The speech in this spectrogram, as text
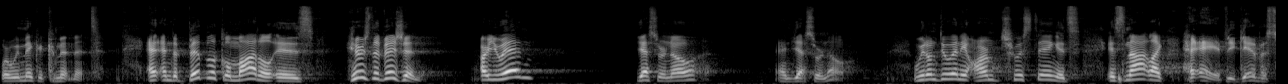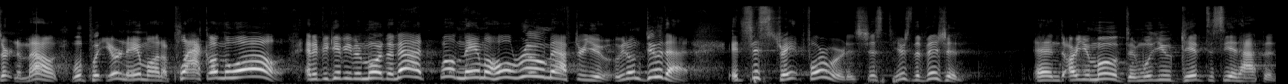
where we make a commitment. And, and the biblical model is here's the vision. Are you in? Yes or no? And yes or no. We don't do any arm twisting. It's, it's not like, hey, if you give a certain amount, we'll put your name on a plaque on the wall. And if you give even more than that, we'll name a whole room after you. We don't do that. It's just straightforward. It's just, here's the vision. And are you moved? And will you give to see it happen?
